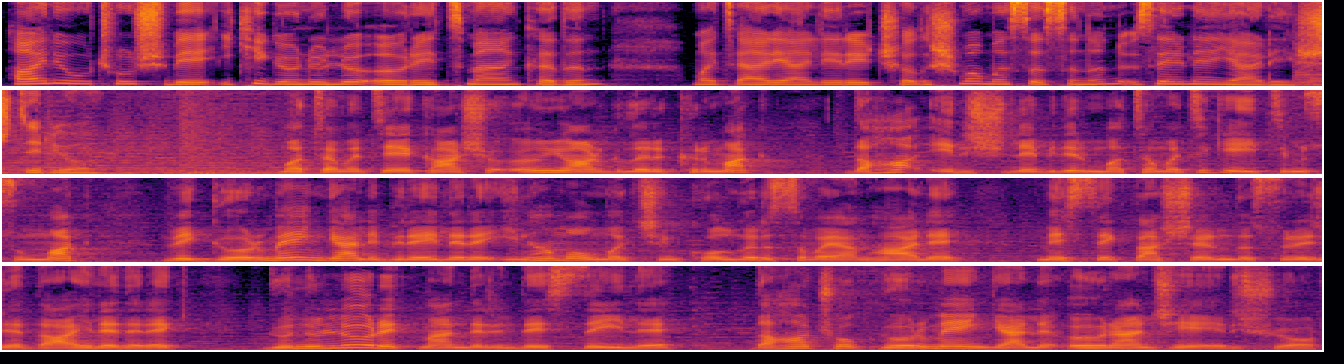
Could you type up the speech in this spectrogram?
Hale Uçuş ve iki gönüllü öğretmen kadın materyalleri çalışma masasının üzerine yerleştiriyor. Matematiğe karşı ön yargıları kırmak, daha erişilebilir matematik eğitimi sunmak ve görme engelli bireylere ilham olmak için kolları sıvayan Hale, meslektaşlarını da sürece dahil ederek gönüllü öğretmenlerin desteğiyle daha çok görme engelli öğrenciye erişiyor.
